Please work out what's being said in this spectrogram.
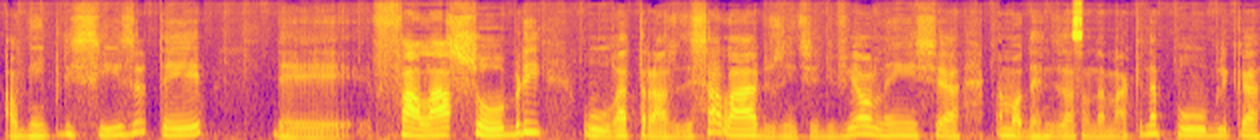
Alguém precisa ter é, falar sobre o atraso de salários, índice de violência, a modernização da máquina pública,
